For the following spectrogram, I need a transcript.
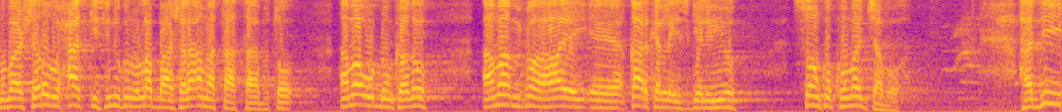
mubaasharadu xaaskiisi ninku la baashalo ama taataabto ama uu dhunkado ama muxuu ahaayey qaarka la isgeliyo soonku kuma jabo. Haddii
